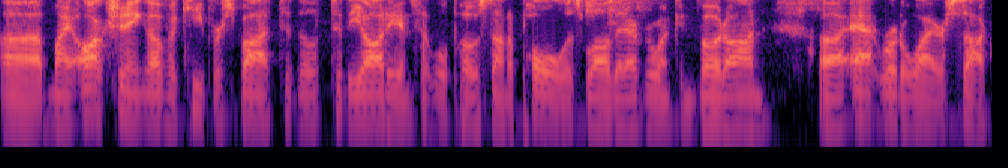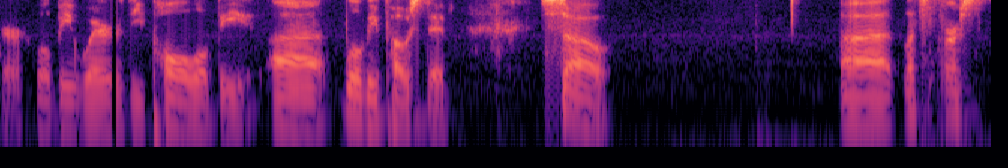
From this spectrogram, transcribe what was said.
uh, my auctioning of a keeper spot to the to the audience that we'll post on a poll as well that everyone can vote on uh, at RotoWire Soccer will be where the poll will be uh, will be posted. So uh, let's first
